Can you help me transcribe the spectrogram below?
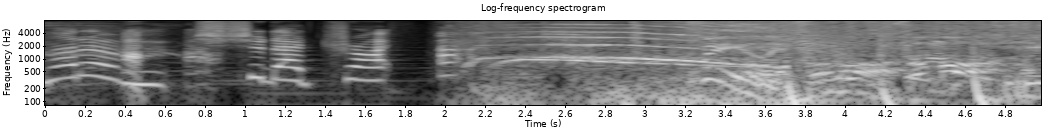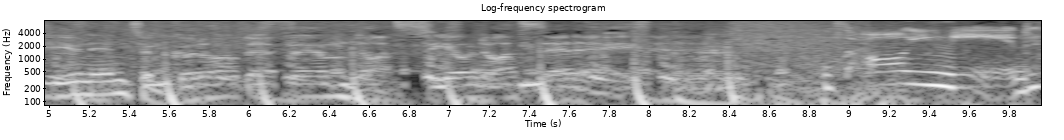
Not um. Should I try? Ah, Feel it. For more, for more, tune in to goodhopefm.co.za. It's all you need.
